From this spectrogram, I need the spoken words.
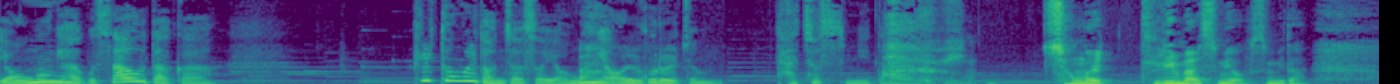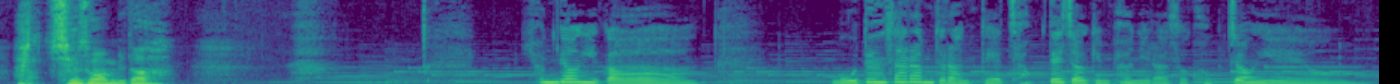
영웅이하고 싸우다가 필통을 던져서 영웅이 아. 얼굴을 좀 다쳤습니다. 아, 정말 드릴 말씀이 없습니다. 아, 죄송합니다. 현경이가 모든 사람들한테 적대적인 편이라서 걱정이에요.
